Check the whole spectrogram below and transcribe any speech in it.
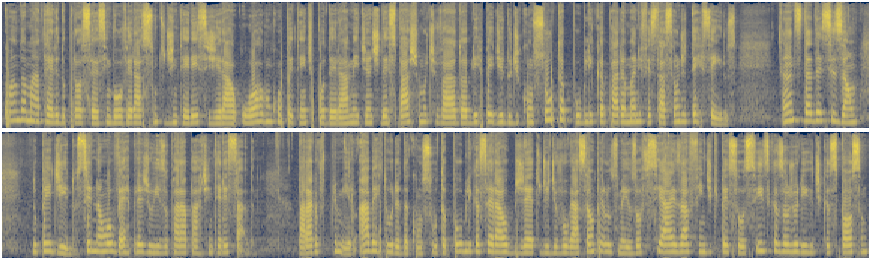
Quando a matéria do processo envolver assunto de interesse geral, o órgão competente poderá, mediante despacho motivado, abrir pedido de consulta pública para manifestação de terceiros, antes da decisão do pedido, se não houver prejuízo para a parte interessada. Parágrafo 1. A abertura da consulta pública será objeto de divulgação pelos meios oficiais, a fim de que pessoas físicas ou jurídicas possam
